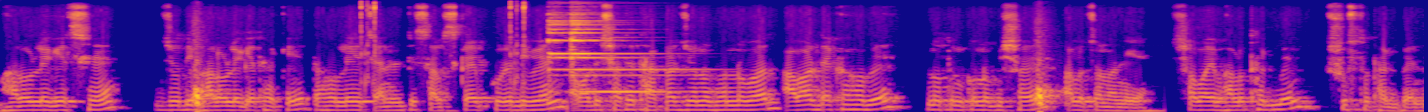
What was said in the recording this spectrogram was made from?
ভালো লেগেছে। যদি ভালো লেগে থাকে তাহলে চ্যানেলটি সাবস্ক্রাইব করে দিবেন। আমাদের সাথে থাকার জন্য ধন্যবাদ। আবার দেখা হবে নতুন কোনো বিষয়ে আলোচনা নিয়ে। সবাই ভালো থাকবেন, সুস্থ থাকবেন।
